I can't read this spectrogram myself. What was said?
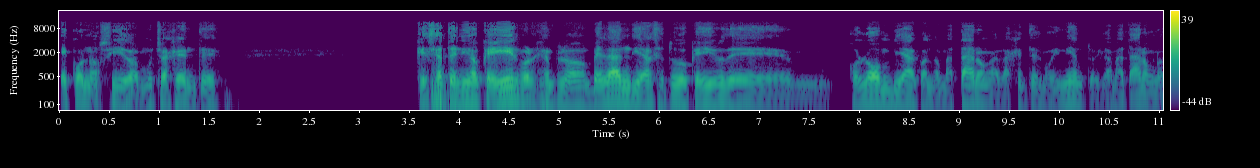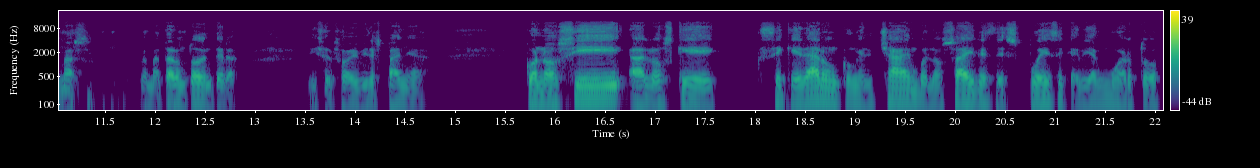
he conocido a mucha gente que se ha tenido que ir, por ejemplo, Belandia se tuvo que ir de mm, Colombia cuando mataron a la gente del movimiento y la mataron nomás, la mataron toda entera y se fue a vivir España. Conocí a los que se quedaron con el Cha en Buenos Aires después de que habían muerto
